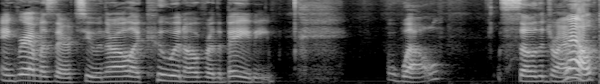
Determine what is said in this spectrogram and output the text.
And grandma's there too, and they're all like cooing over the baby. Well, so the driver Welp.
